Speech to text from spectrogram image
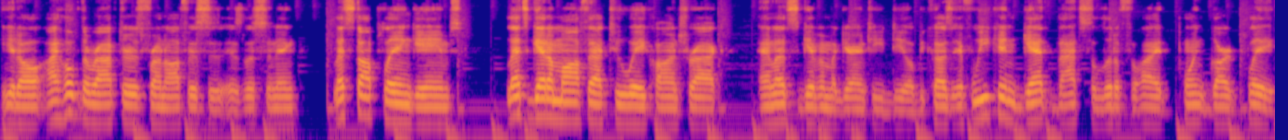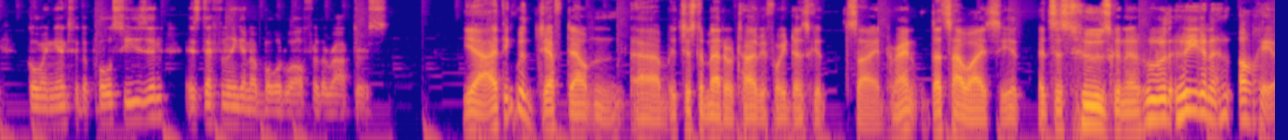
You know, I hope the Raptors front office is, is listening. Let's stop playing games. Let's get him off that two way contract and let's give him a guaranteed deal because if we can get that solidified point guard play going into the postseason is definitely going to bode well for the Raptors. Yeah, I think with Jeff Downton, um, it's just a matter of time before he does get signed, right? That's how I see it. It's just who's gonna who who are you gonna okay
